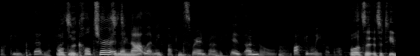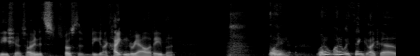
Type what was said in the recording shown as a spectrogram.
fucking put that in the Well, fucking a- culture and then TV not let me fucking swear in front of the kids. Unbelievable. Fucking. Well, it's a it's a TV show, so I mean, it's supposed to be like heightened reality, but Well, why don't why don't we think like uh,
